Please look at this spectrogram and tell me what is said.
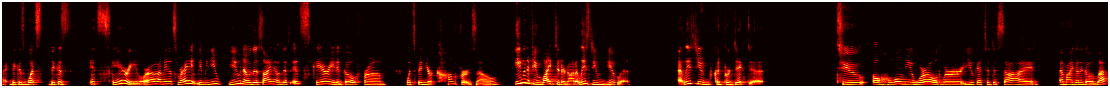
Right? Because what's, because it's scary, Laura. I mean, it's right. I mean, you, you know this. I know this. It's scary to go from what's been your comfort zone, even if you liked it or not, at least you knew it. At least you could predict it to a whole new world where you get to decide am I going to go left?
